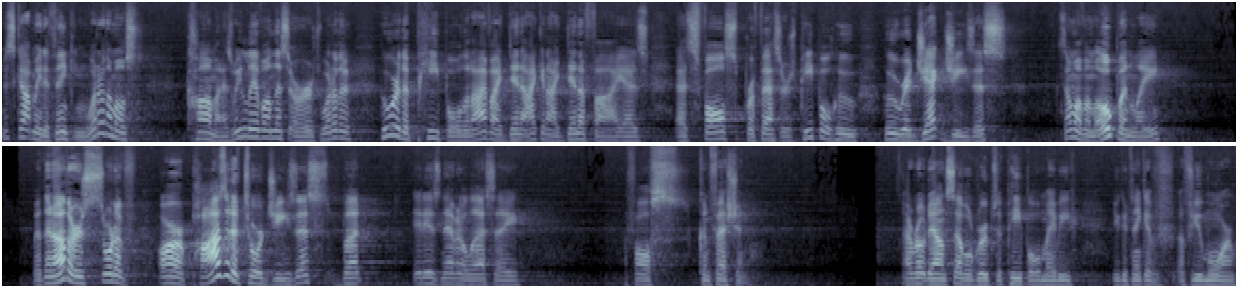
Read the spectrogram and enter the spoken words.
This got me to thinking what are the most common as we live on this earth what are the who are the people that I've i can identify as, as false professors people who, who reject jesus some of them openly but then others sort of are positive toward jesus but it is nevertheless a, a false confession I wrote down several groups of people. Maybe you could think of a few more.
